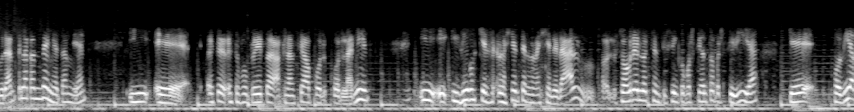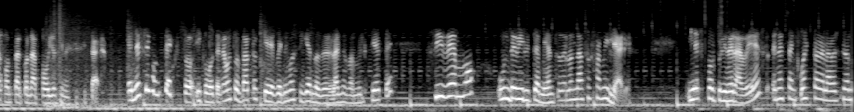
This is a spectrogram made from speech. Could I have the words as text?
durante la pandemia también, y eh, este, este fue un proyecto financiado por, por la NID, y, vimos que la gente en general, sobre el 85% percibía que podía contar con apoyo si necesitara. En ese contexto, y como tenemos estos datos que venimos siguiendo desde el año 2007, sí vemos un debilitamiento de los lazos familiares. Y es por primera vez en esta encuesta de la versión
